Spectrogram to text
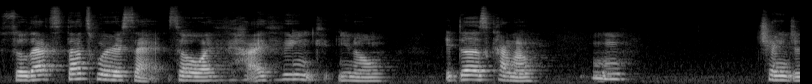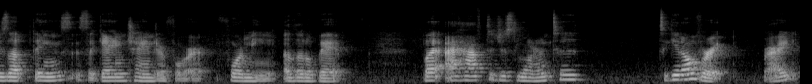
So that's that's where it's at. So I I think you know it does kind of mm, changes up things. It's a game changer for for me a little bit. But I have to just learn to to get over it, right?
